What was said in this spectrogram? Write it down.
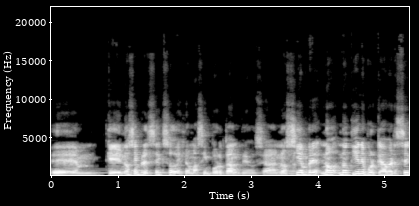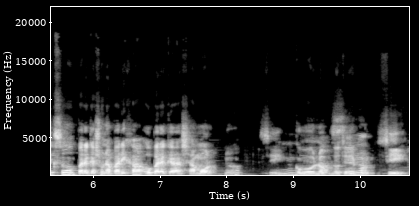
eh, que no siempre el sexo es lo más importante, o sea, no siempre, no, no tiene por qué haber sexo para que haya una pareja o para que haya amor, ¿no? Sí, Mm, como no, no, no sí, tiene no. por... Sí,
